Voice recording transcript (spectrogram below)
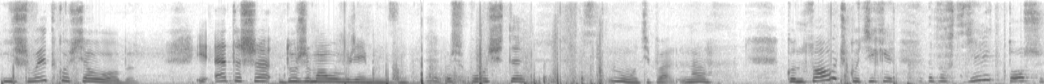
і швидко все робимо. І це ще дуже мало времени. Ви ще получите, ну, типа, на концовочку, тільки не повторіть то, що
